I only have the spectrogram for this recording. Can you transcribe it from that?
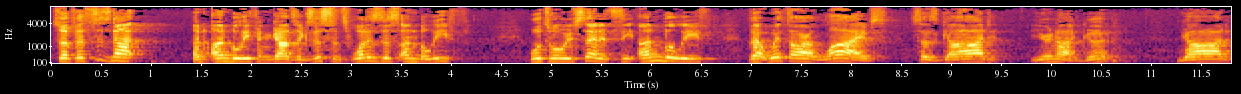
So if this is not an unbelief in God's existence, what is this unbelief? Well, it's what we've said. It's the unbelief that with our lives says, God, you're not good. God,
